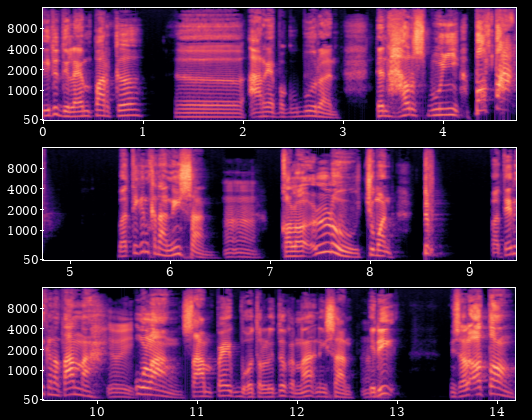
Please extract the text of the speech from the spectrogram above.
itu dilempar ke eh, area pekuburan dan harus bunyi potak berarti kan kena nisan Heeh. kalau lu cuman dep, berarti kan kena tanah Yoi. ulang sampai botol itu kena nisan. Hmm. Jadi misalnya otong,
